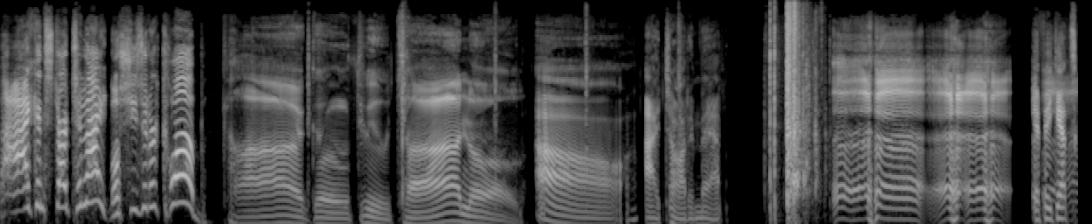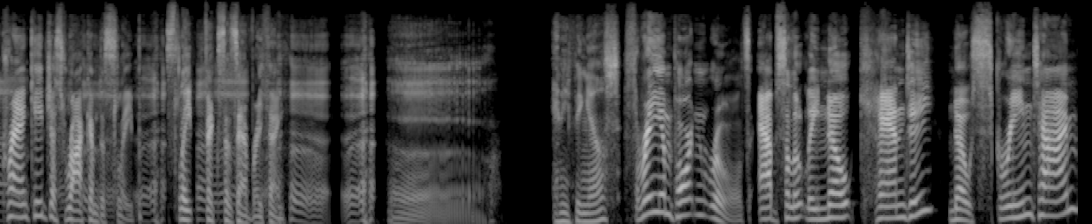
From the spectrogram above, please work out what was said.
I can start tonight while she's at her club. Car go through tunnel. Oh, I taught him that. If he gets uh, cranky, just rock him to sleep. Sleep fixes everything. Anything else? Three important rules absolutely no candy, no screen time,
